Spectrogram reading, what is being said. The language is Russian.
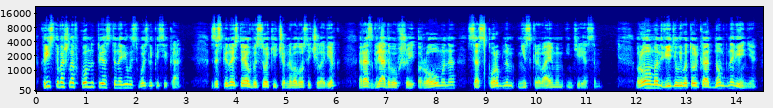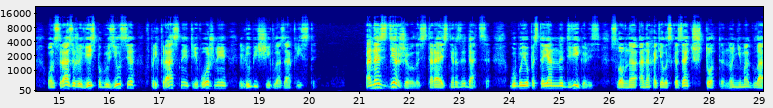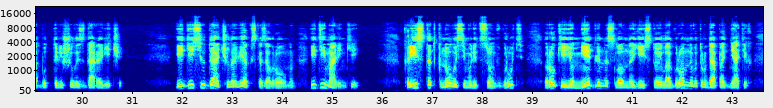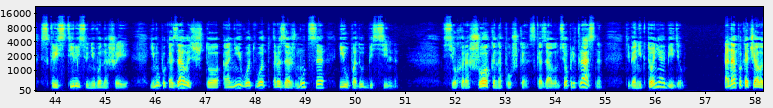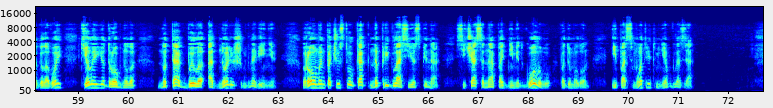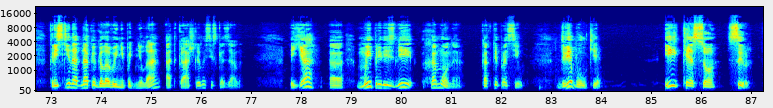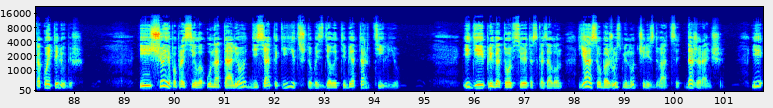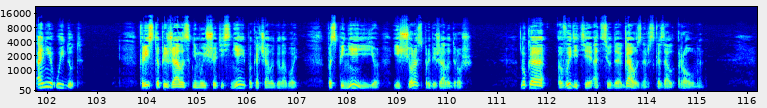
Криста вошла в комнату и остановилась возле косяка. За спиной стоял высокий черноволосый человек, разглядывавший Роумана со скорбным, нескрываемым интересом. Роуман видел его только одно мгновение. Он сразу же весь погрузился в прекрасные, тревожные, любящие глаза Кристы. Она сдерживалась, стараясь не разрыдаться. Губы ее постоянно двигались, словно она хотела сказать что-то, но не могла, будто лишилась дара речи. «Иди сюда, человек», — сказал Роуман. «Иди, маленький». Криста ткнулась ему лицом в грудь, руки ее медленно, словно ей стоило огромного труда поднять их, скрестились у него на шее. Ему показалось, что они вот-вот разожмутся и упадут бессильно. «Все хорошо, Конопушка», — сказал он, — «все прекрасно. Тебя никто не обидел». Она покачала головой, тело ее дрогнуло, но так было одно лишь мгновение. Роуман почувствовал, как напряглась ее спина. «Сейчас она поднимет голову», — подумал он, — «и посмотрит мне в глаза». Кристина, однако, головы не подняла, откашлялась и сказала. «Я... Э, мы привезли хамона» как ты просил. Две булки. И кессо, сыр, какой ты любишь. И еще я попросила у Натальо десяток яиц, чтобы сделать тебе тортилью. «Иди, приготовь все это», — сказал он. «Я освобожусь минут через двадцать, даже раньше. И они уйдут». Криста прижалась к нему еще теснее и покачала головой. По спине ее еще раз пробежала дрожь. «Ну-ка, выйдите отсюда, Гаузнер», — сказал Роуман.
